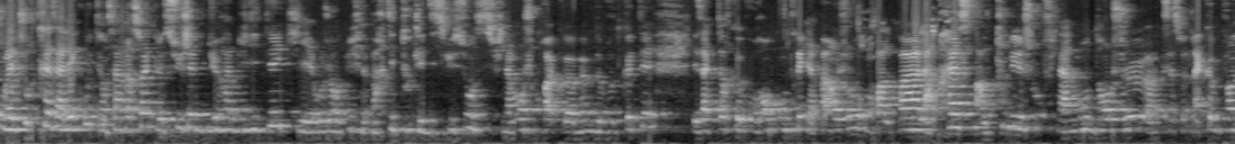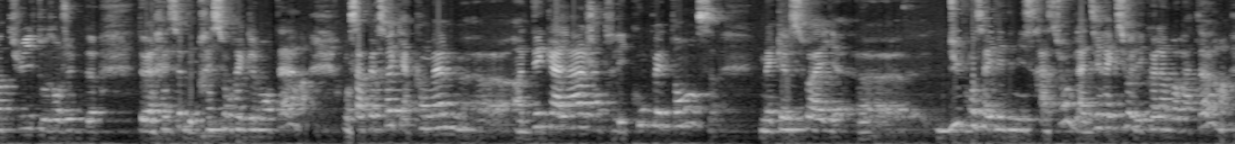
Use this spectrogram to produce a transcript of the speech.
on est toujours très à l'écoute et on s'aperçoit que le sujet de durabilité, qui aujourd'hui fait partie de toutes les discussions, finalement je crois que même de votre côté, les acteurs que vous rencontrez, il n'y a pas un jour on ne parle pas, la presse parle tous les jours finalement d'enjeux, euh, que ce soit de la COP 28 aux enjeux de, de RSE, des pressions réglementaires. On s'aperçoit qu'il y a quand même euh, un décalage entre les compétences mais qu'elles soient euh, du conseil d'administration, de la direction et des collaborateurs.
